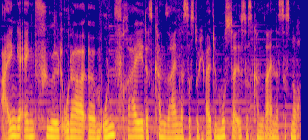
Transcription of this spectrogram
eingeengt fühlt oder ähm, unfrei. Das kann sein, dass das durch alte Muster ist, das kann sein, dass das noch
